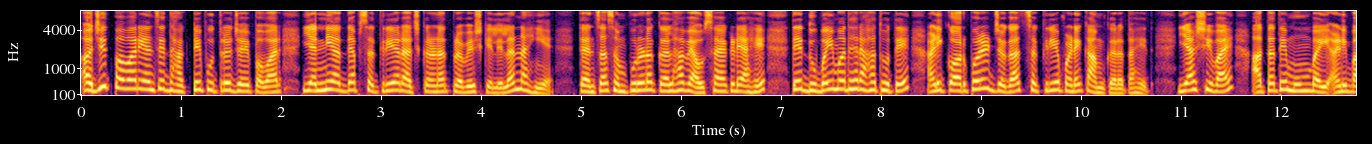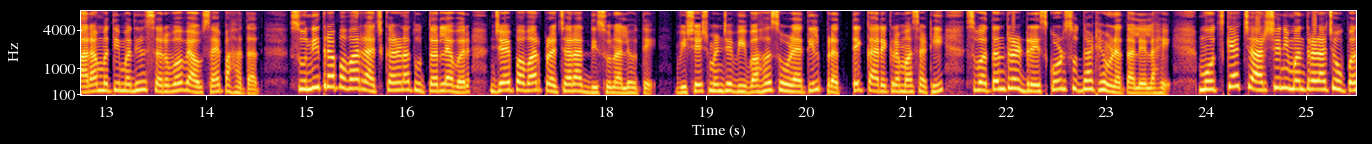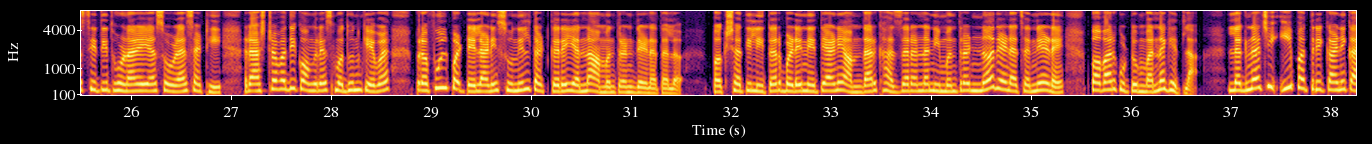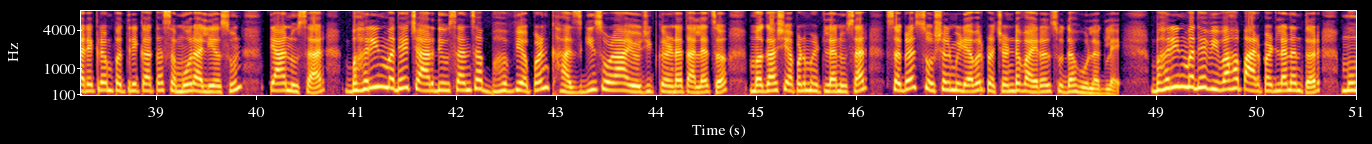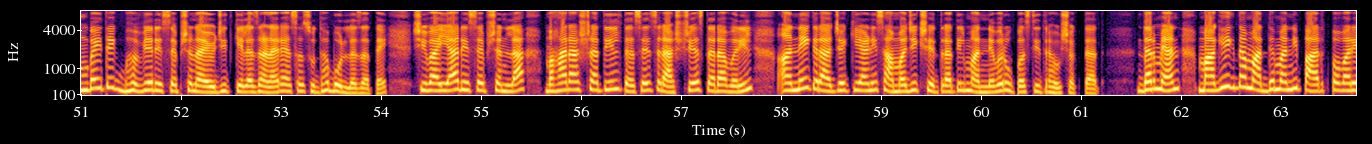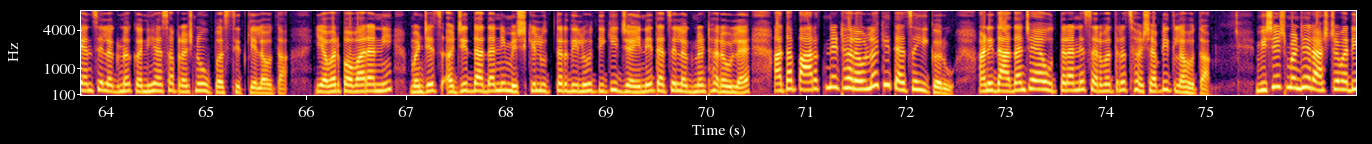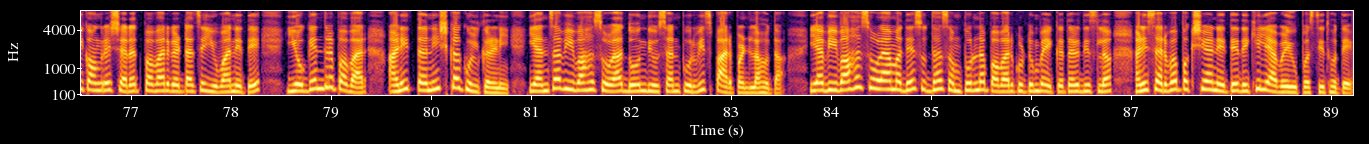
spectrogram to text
अजित पवार यांचे धाकटे पुत्र जय पवार यांनी अद्याप सक्रिय राजकारणात प्रवेश केलेला नाहीये. त्यांचा संपूर्ण कल हा व्यवसायाकडे आहे. ते दुबईमध्ये राहत होते आणि कॉर्पोरेट जगात सक्रियपणे काम करत आहेत. याशिवाय आता ते मुंबई आणि बारामतीमधील सर्व व्यवसाय पाहतात. सुनित्रा पवार राजकारणात उतरल्यावर जय पवार प्रचारात दिसून आले होते. विशेष म्हणजे विवाह सोहळ्यातील प्रत्येक कार्यक्रमासाठी स्वतंत्र ड्रेस कोड सुद्धा ठेवण्यात आलेला आहे. मोजक्या चारशे निमंत्रणाच्या उपस्थितीत होणाऱ्या या सोहळ्यासाठी राष्ट्रवादी काँग्रेसमधून केवळ प्रफुल्ल पटेल आणि सुनील तटकरे यांना आमंत्रण देण्यात आलं. पक्षातील इतर बडे नेते आणि आमदार खासदारांना निमंत्रण न देण्याचा निर्णय पवार कुटुंबांना घेतला. लग्नाची ई पत्रिका आणि कार्यक्रम पत्रिका आता समोर आली असून त्यानुसार बहरीनमध्ये चार दिवसांचा भव्य पण खासगी सोहळा आयोजित करण्यात आल्याचं मगाशी आपण म्हटल्यानुसार सगळंच सोशल मीडियावर प्रचंड व्हायरल सुद्धा होऊ लागलंय. बहरीनमध्ये विवाह पार पडल्यानंतर मुंबईत एक भव्य रिसेप्शन आयोजित केलं जाणार आहे असं सुद्धा बोललं जात आहे शिवाय या रिसेप्शनला महाराष्ट्रातील तसेच राष्ट्रीय स्तरावरील अनेक राजकीय आणि सामाजिक क्षेत्रातील मान्यवर उपस्थित राहू शकतात. दरम्यान मागे एकदा माध्यमांनी पार्थ पवार यांचे लग्न कधी असा प्रश्न उपस्थित केला होता. यावर पवारांनी म्हणजेच अजितदादांनी मिश्किल उत्तर दिली होती की जयने त्याचे लग्न ठरवलंय. आता पार्थने ठरवलं की त्याचंही करू. आणि दादांच्या या उत्तराने सर्वत्रच हशा पिकला होता. विशेष म्हणजे राष्ट्रवादी काँग्रेस शरद पवार गटाचे युवा नेते योगेंद्र पवार आणि तनिष्का कुलकर्णी यांचा विवाह सोहळा दोन दिवसांपूर्वीच पार पडला होता. या विवाह सोहळ्यामध्ये सुद्धा संपूर्ण पवार कुटुंब एकत्र दिसलं आणि सर्वपक्षीय नेते देखील यावेळी उपस्थित होते.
